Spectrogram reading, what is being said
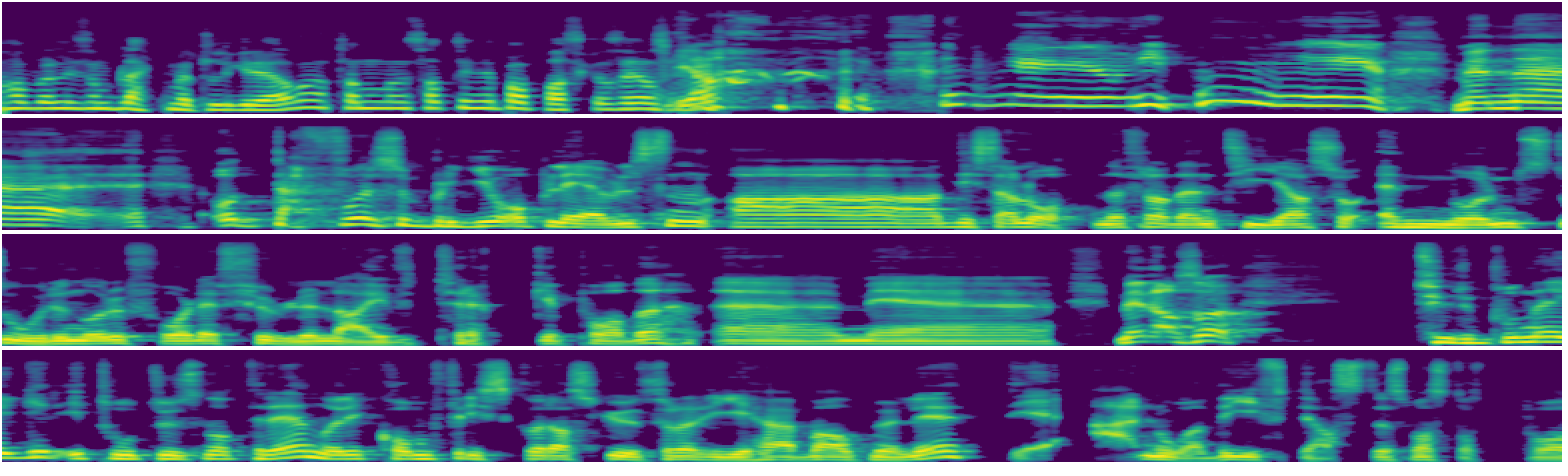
hadde liksom black metal-greia. At de satt inni pappeska si og Ja. Men eh, Og derfor så blir jo opplevelsen av disse låtene fra den tida så enormt store når du får det fulle live-trøkket på det. eh, Med Men altså Turboneger i 2003, når de kom friske og raske ut fra rehab og alt mulig, det er noe av det giftigste som har stått på,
